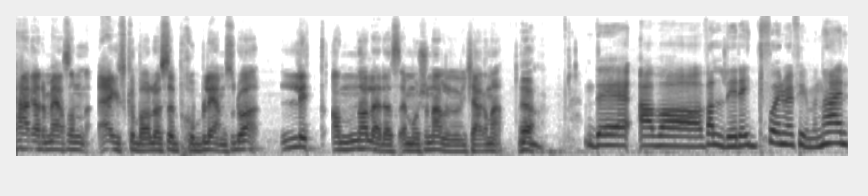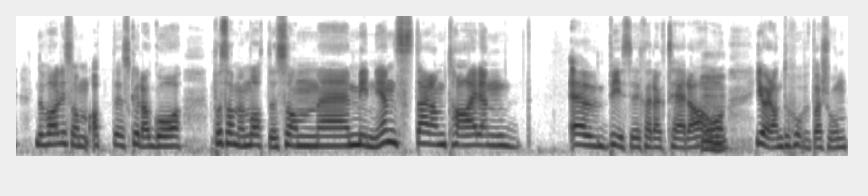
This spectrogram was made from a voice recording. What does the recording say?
Her er det mer sånn jeg skal bare løse et problem. Så du har litt annerledes emosjonell kjerne. Det jeg var veldig redd for med filmen her, det var liksom at det skulle gå på samme måte som eh, Minions, der de tar en eh, bisekarakterer og gjøre dem til hovedpersonen.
